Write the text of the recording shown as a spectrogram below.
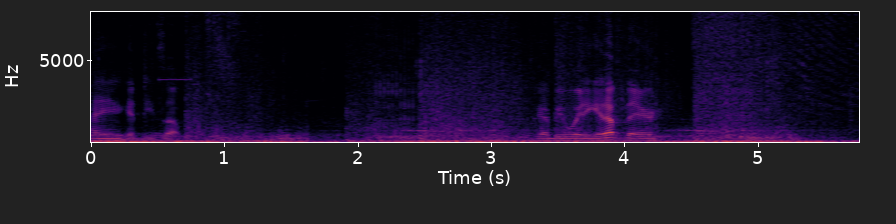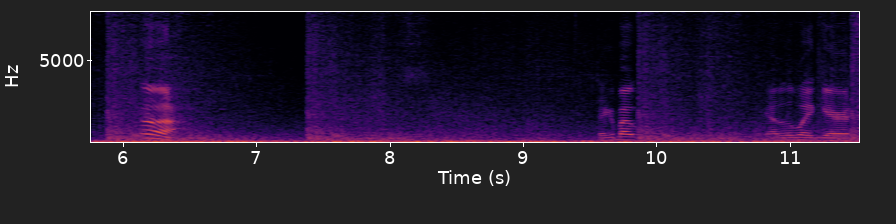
I need to get these up. There's gotta be a way to get up there. Ugh! Take a boat. Get out of the way, Garrus.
